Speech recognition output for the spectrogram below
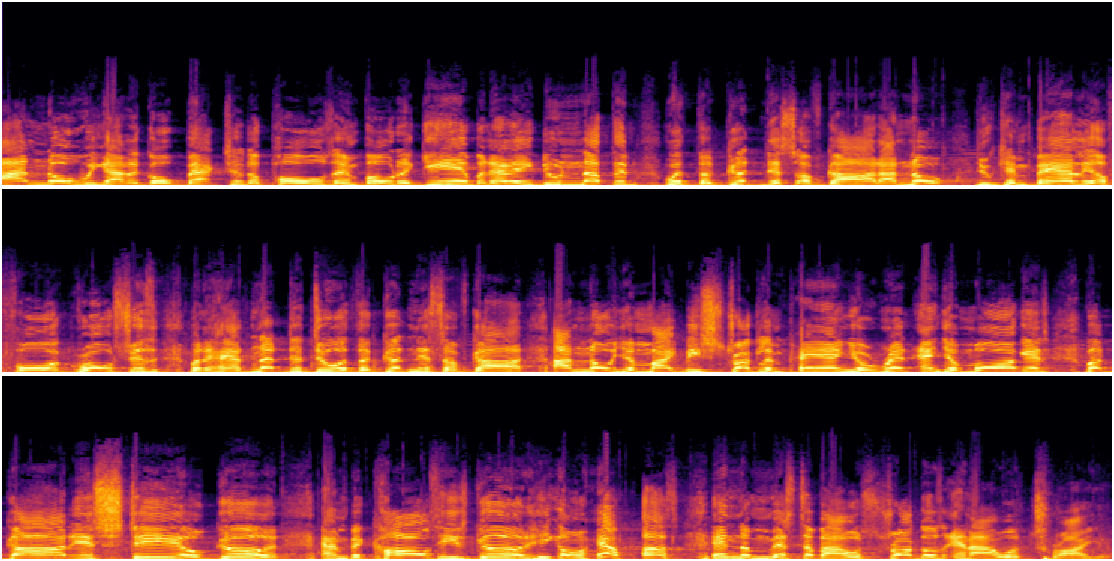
I know we got to go back to the polls and vote again, but that ain't do nothing with the goodness of God. I know you can barely afford groceries, but it has nothing to do with the goodness of God. I know you might be struggling paying your rent and your mortgage, but God is still good. And because he's good, he going to help us in the midst of our struggles and our trials.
